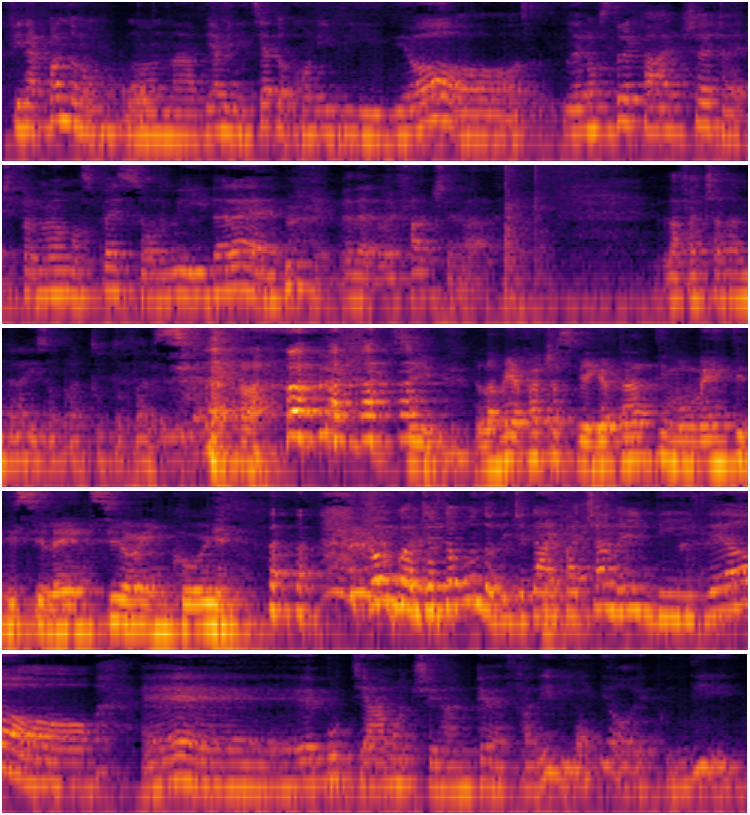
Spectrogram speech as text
fino a quando non, non abbiamo iniziato con i video, le nostre facce, cioè ci fermavamo spesso a ridere, perché vedere le facce era... La faccia d'Andrei soprattutto fa ridere. sì, la mia faccia spiega tanti momenti di silenzio in cui... Comunque a un certo punto dice dai facciamo il video e buttiamoci anche a fare i video e quindi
